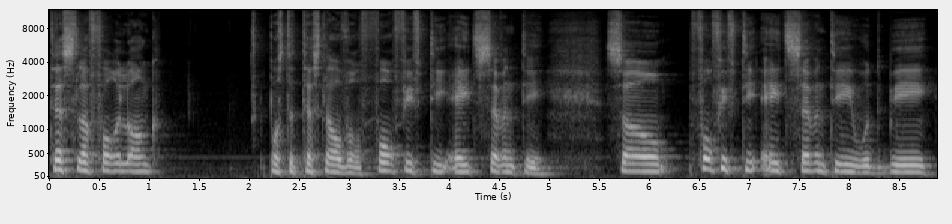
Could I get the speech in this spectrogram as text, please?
Tesla for a long, posted Tesla over 458.70. So 458.70 would be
